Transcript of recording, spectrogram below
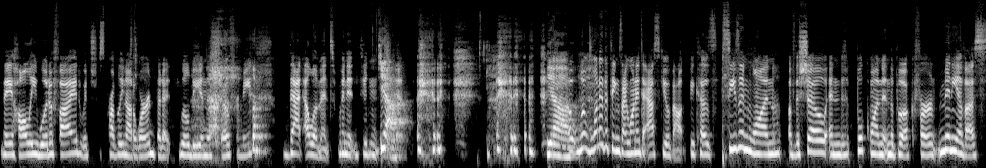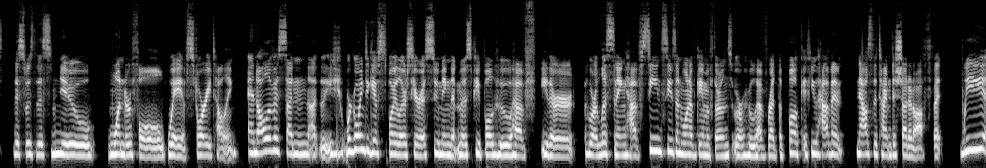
they Hollywoodified, which is probably not a word, but it will be in this show for me. that element when it didn't. Yeah. yeah. Uh, one of the things I wanted to ask you about, because season one of the show and book one in the book, for many of us, this was this new wonderful way of storytelling. And all of a sudden, uh, we're going to give spoilers here, assuming that most people who have either who are listening have seen season one of Game of Thrones or who have read the book. If you haven't, now's the time to shut it off. But we,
